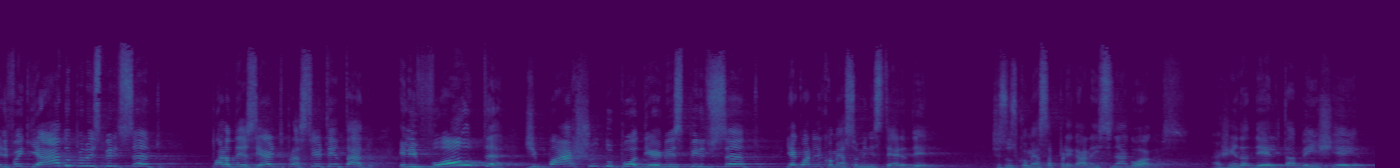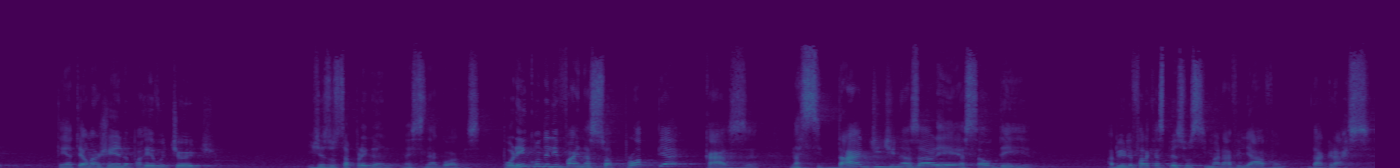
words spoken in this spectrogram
Ele foi guiado pelo Espírito Santo para o deserto para ser tentado. Ele volta debaixo do poder do Espírito Santo. E agora ele começa o ministério dele. Jesus começa a pregar nas sinagogas. A agenda dele está bem cheia. Tem até uma agenda para Revo Church. E Jesus está pregando nas sinagogas. Porém, quando ele vai na sua própria casa, na cidade de Nazaré, essa aldeia, a Bíblia fala que as pessoas se maravilhavam da graça.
